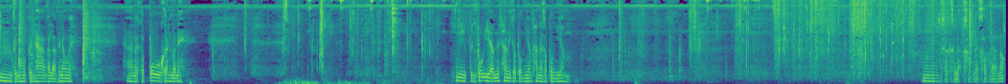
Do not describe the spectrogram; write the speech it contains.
อืม เป็นหูเป็นหางกันละพี่น้องเอ้ยแล้วก็ปูกันบ่เนี่ย นี่เป็นปงเอี่ยมในทางนี้กับปงเอี่ยมทางนั้นกับปงเอี่ยมอืมขักขละขักละขักละเนาะ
